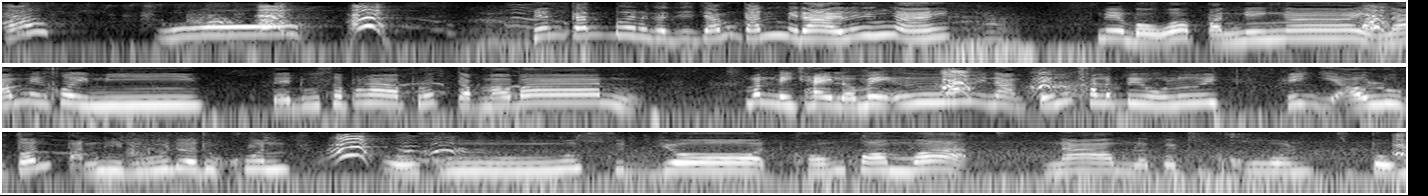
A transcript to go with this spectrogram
เอาโอ้เห็นกันเปื้อนก็จะจำกันไม่ได้เลยไง แม่บอกว่าปั่นง่าย ๆ น้ำไม่ค่อยมี แต่ดูสภาพรถกลับมาบ้าน มันไม่ใช่หรอแม่เอ้ยน้ำเต็มคาราเบลเลยเดี๋ยวเอารูปต้นปั่นให้ดูเด้อทุกคน โอ้โหสุดยอดของความว่าน้ำแล้วก็ขี้โคลนขี้ตุ่ม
